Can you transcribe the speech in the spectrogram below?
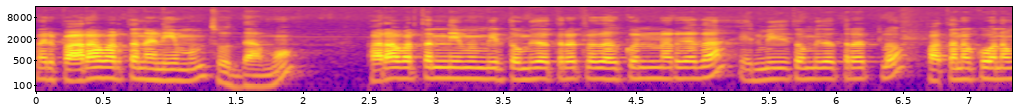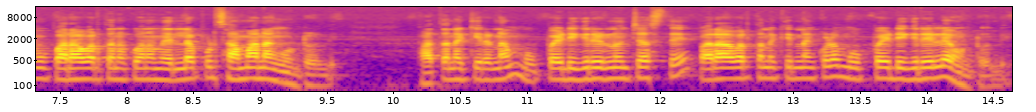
మరి పరావర్తన నియమం చూద్దాము. పరావర్తన నియమం మీరు తొమ్మిదో తరగతిలో చదువుకొని ఉన్నారు కదా? ఎనిమిది తొమ్మిదో తరగతిలో పతన కోణము పరావర్తన కోణం ఎల్లప్పుడూ సమానంగా ఉంటుంది. పతన కిరణం ముప్పై డిగ్రీల నుంచి వస్తే పరావర్తన కిరణం కూడా ముప్పై డిగ్రీలే ఉంటుంది.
